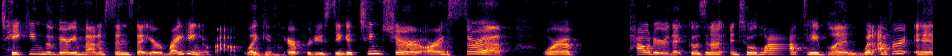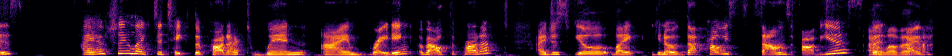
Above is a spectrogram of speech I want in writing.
taking the very medicines that you're writing about. Like mm-hmm. if you're producing a tincture or a syrup or a powder that goes in a, into a latte blend, whatever it is, I actually like to take the product when I'm writing about the product. I just feel like, you know, that probably sounds obvious, but I love it. I've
